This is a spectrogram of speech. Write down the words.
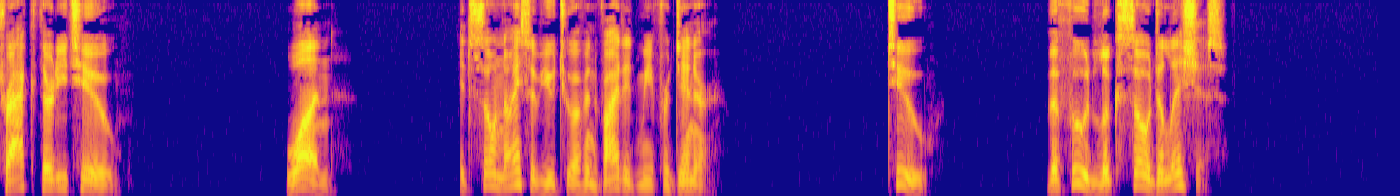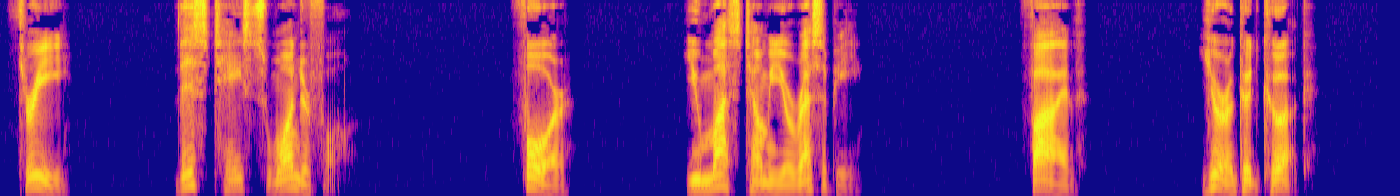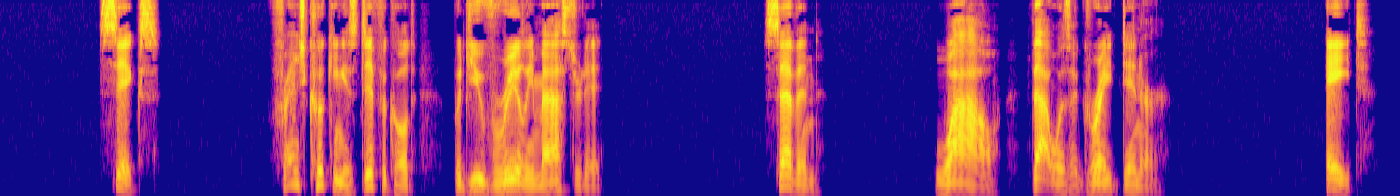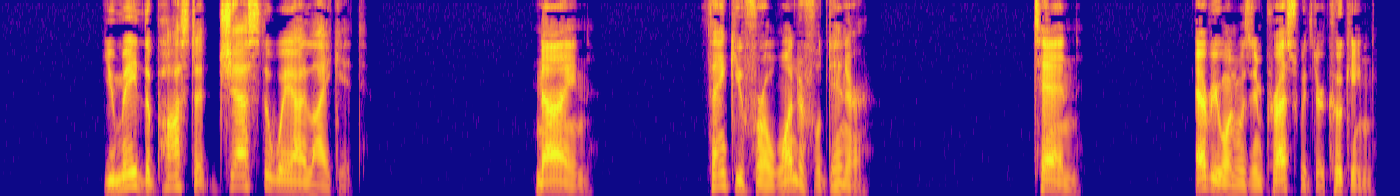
Track 32. 1. It's so nice of you to have invited me for dinner. 2. The food looks so delicious. 3. This tastes wonderful. 4. You must tell me your recipe. 5. You're a good cook. 6. French cooking is difficult, but you've really mastered it. 7. Wow, that was a great dinner. 8. You made the pasta just the way I like it. 9. Thank you for a wonderful dinner. 10. Everyone was impressed with your cooking.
